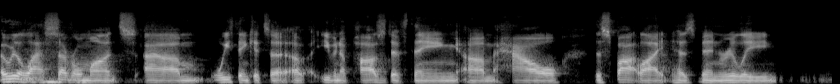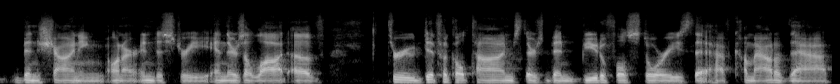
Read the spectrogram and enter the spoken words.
over the last several months, um, we think it's a, a, even a positive thing um, how the spotlight has been really been shining on our industry. And there's a lot of through difficult times there's been beautiful stories that have come out of that.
